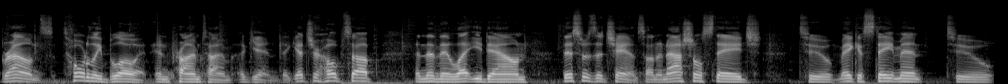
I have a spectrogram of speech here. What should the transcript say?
Browns totally blow it in prime time again. They get your hopes up and then they let you down. This was a chance on a national stage to make a statement to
